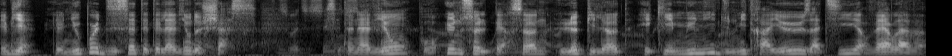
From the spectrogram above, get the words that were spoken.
Eh bien, le Newport 17 était l'avion de chasse. C'est un avion pour une seule personne, le pilote, et qui est muni d'une mitrailleuse à tir vers l'avant.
